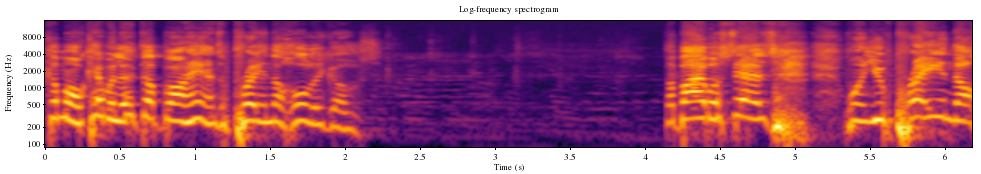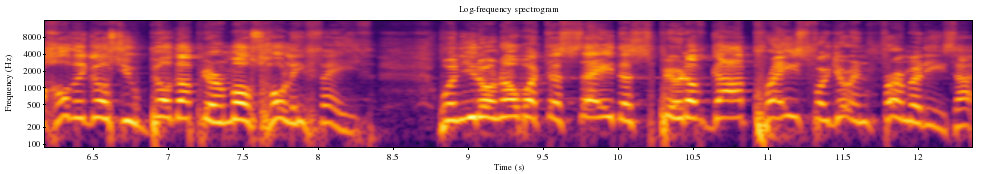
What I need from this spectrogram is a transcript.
Come on, can we lift up our hands and pray in the Holy Ghost? The Bible says when you pray in the Holy Ghost, you build up your most holy faith. When you don't know what to say, the Spirit of God prays for your infirmities. Uh,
